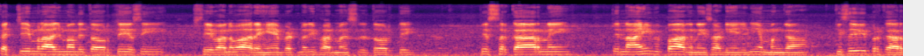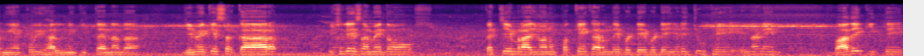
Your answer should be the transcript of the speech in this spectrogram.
ਕੱਚੇ ਮੁਲਾਜ਼ਮਾਂ ਦੇ ਤੌਰ ਤੇ ਅਸੀਂ ਸੇਵਾ ਨਿਭਾ ਰਹੇ ਹਾਂ ਵੈਟਰਨਰੀ ਫਾਰਮੇਸੀ ਦੇ ਤੌਰ ਤੇ। ਤੇ ਸਰਕਾਰ ਨੇ ਤੇ ਨਾ ਹੀ ਵਿਭਾਗ ਨੇ ਸਾਡੀਆਂ ਜਿਹੜੀਆਂ ਮੰਗਾਂ ਕਿਸੇ ਵੀ ਪ੍ਰਕਾਰ ਦੀਆਂ ਕੋਈ ਹੱਲ ਨਹੀਂ ਕੀਤਾ ਇਹਨਾਂ ਦਾ। ਜਿਵੇਂ ਕਿ ਸਰਕਾਰ ਪਿਛਲੇ ਸਮੇਂ ਤੋਂ ਕੱਚੇ ਮੁਲਾਜ਼ਮਾਂ ਨੂੰ ਪੱਕੇ ਕਰਨ ਦੇ ਵੱਡੇ ਵੱਡੇ ਜਿਹੜੇ ਝੂਠੇ ਇਹਨਾਂ ਨੇ ਵਾਅਦੇ ਕੀਤੇ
